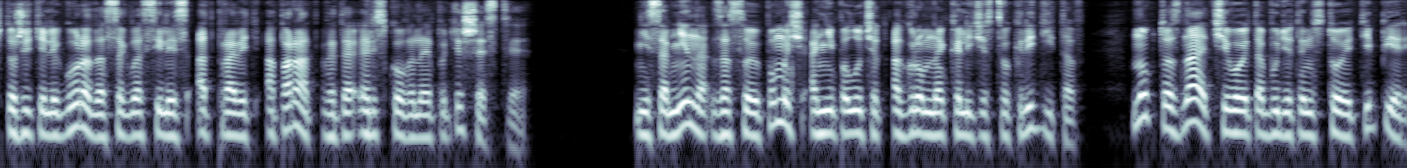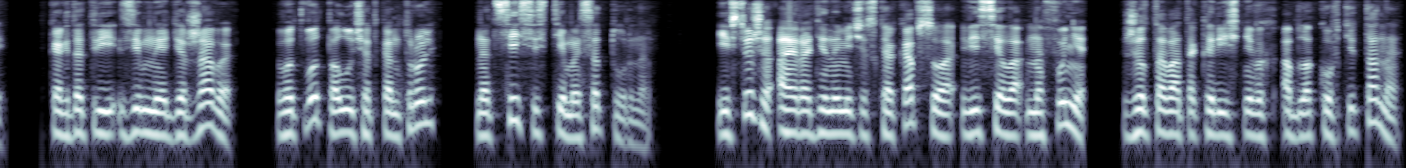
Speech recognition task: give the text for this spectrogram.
что жители города согласились отправить аппарат в это рискованное путешествие. Несомненно, за свою помощь они получат огромное количество кредитов, но кто знает, чего это будет им стоить теперь, когда три земные державы вот-вот получат контроль над всей системой Сатурна. И все же аэродинамическая капсула висела на фоне желтовато-коричневых облаков Титана,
